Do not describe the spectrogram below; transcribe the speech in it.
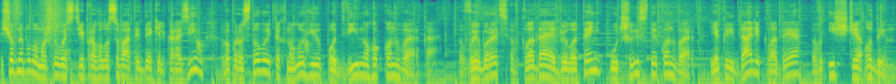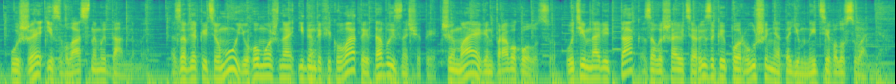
Щоб не було можливості проголосувати декілька разів, використовують технологію подвійного конверта. Виборець вкладає бюлетень у чистий конверт, який далі кладе в іще один, уже із власними даними. Завдяки цьому його можна ідентифікувати та визначити, чи має він право голосу. Утім, навіть так залишаються ризики порушення таємниці голосування.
